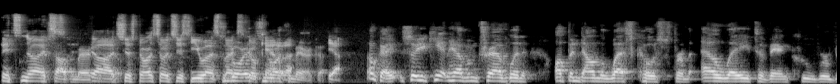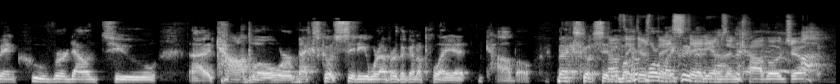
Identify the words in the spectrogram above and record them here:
It's no. It's South America, Uh, it's just North. So it's just U.S., It's Mexico, North, Canada. North America. Yeah. Okay, so you can't have them traveling up and down the West Coast from LA to Vancouver, Vancouver down to uh, Cabo or Mexico City, wherever they're going to play it. Cabo, Mexico City. I don't think more- there's more than stadiums in Cabo, Joe.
